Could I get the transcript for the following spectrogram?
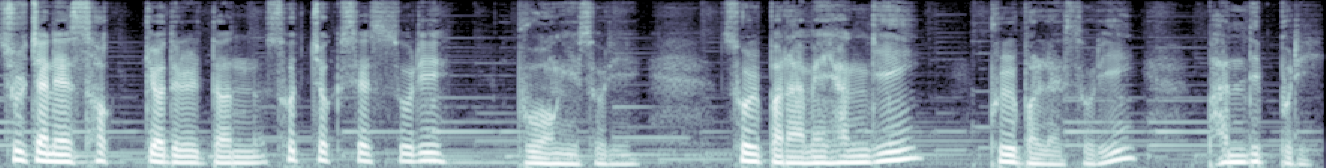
술잔에 섞여들던 소쩍 새 소리, 부엉이 소리, 솔바람의 향기, 불벌레 소리, 반딧불이.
